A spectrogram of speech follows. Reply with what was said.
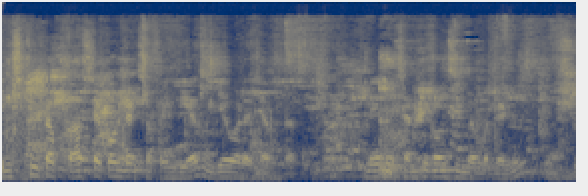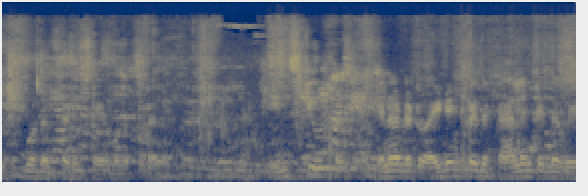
Institute of cost accountants of India Vijayawada chapter. నేను సెంట్రల్ కౌన్సిల్ మెంబర్ అండి institute board of studies chairman కూడా. Institute in order to identify the talent in the way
